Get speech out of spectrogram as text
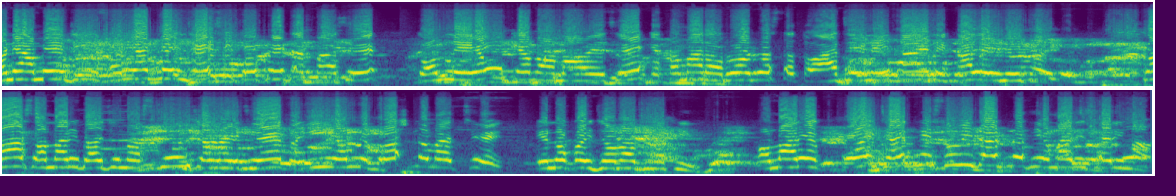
અને અમે જે ફરિયાદ લઈને જાય છે કોર્પોરેટર પાસે તો અમને એવું કહેવામાં આવે છે કે તમારા રોડ રસ્તા તો આજે નહીં થાય ને કાલે નહીં થાય. પ્લસ અમારી બાજુમાં સ્કૂલ ચલાય છે તો એ અમને પ્રશ્નમાં જ છે. એનો કોઈ જવાબ નથી. અમારે કોઈ જાતની સુવિધા જ નથી અમારી શેરીમાં.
